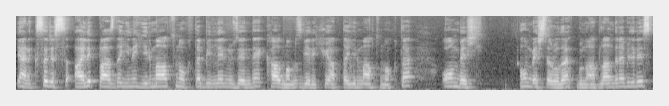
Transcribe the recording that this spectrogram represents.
Yani kısacası aylık bazda yine 26.1'lerin üzerinde kalmamız gerekiyor. Hatta 26.15 15'ler olarak bunu adlandırabiliriz.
